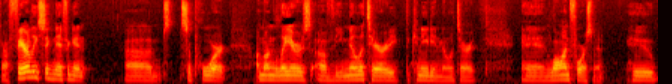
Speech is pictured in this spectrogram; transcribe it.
a fairly significant um, support among layers of the military, the Canadian military, and law enforcement, who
